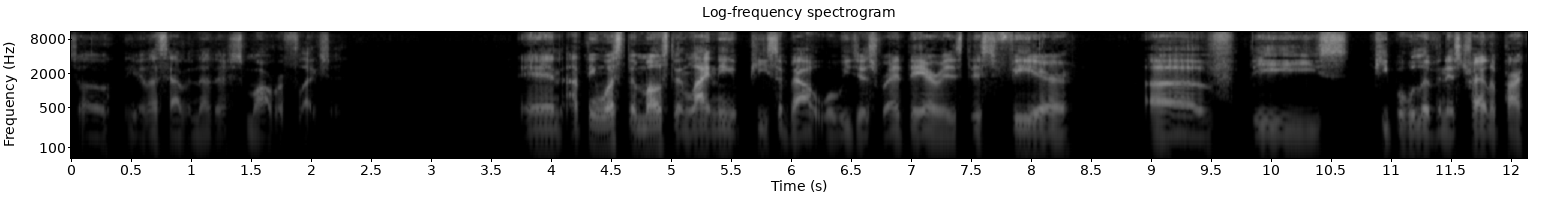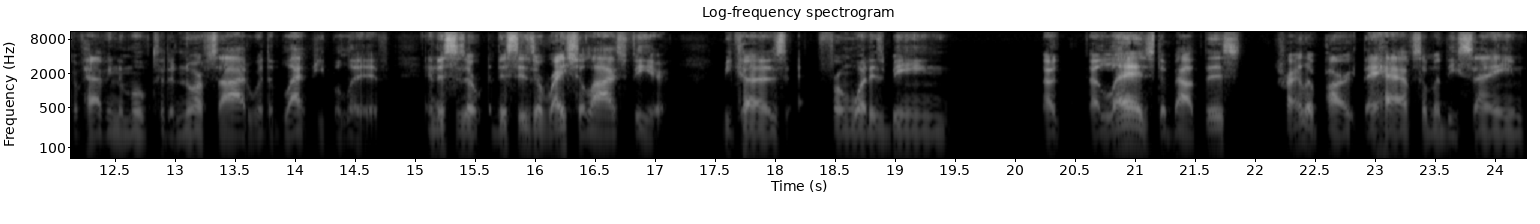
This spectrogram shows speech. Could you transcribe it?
So here, let's have another small reflection. And I think what's the most enlightening piece about what we just read there is this fear of these people who live in this trailer park of having to move to the north side where the black people live. And this is a this is a racialized fear because from what is being uh, alleged about this trailer park, they have some of these same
